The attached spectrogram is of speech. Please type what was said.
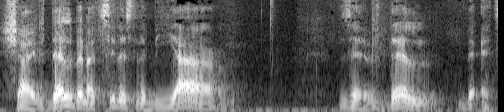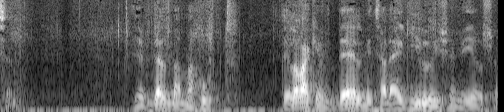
שההבדל בין אצילס לביאה זה הבדל בעצם. זה הבדל במהות. זה לא רק הבדל מצד הגילוי שמאיר שם,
